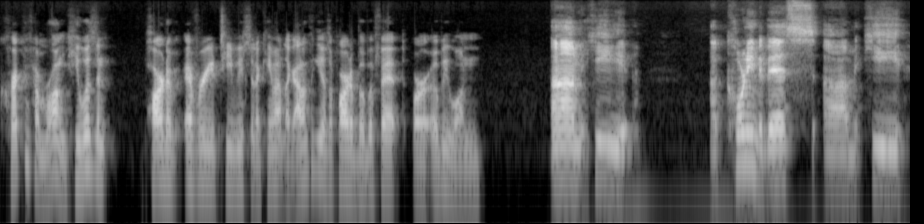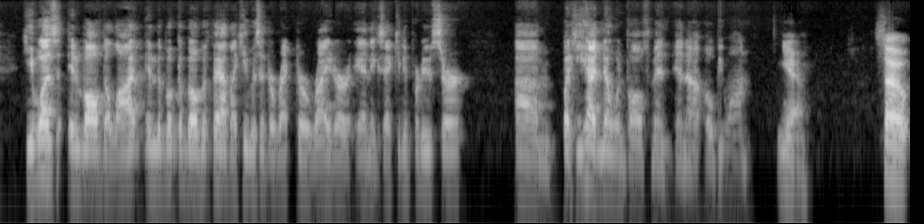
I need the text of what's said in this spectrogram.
correct me if I'm wrong, he wasn't part of every TV show that came out. Like, I don't think he was a part of Boba Fett or Obi Wan. Um, he, according to this, um, he he was involved a lot in the book of Boba Fett. Like he was a director, writer, and executive producer. Um, but he had no involvement in uh, Obi Wan. Yeah. So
